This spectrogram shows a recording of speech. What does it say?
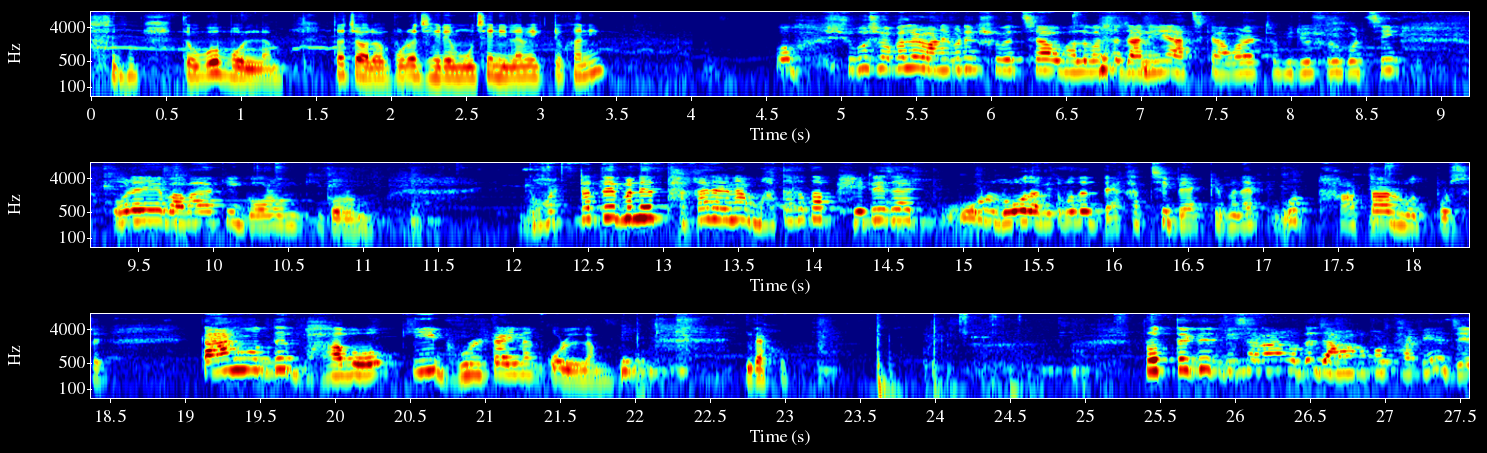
তবুও বললাম। তো চলো পুরো ঝেড়ে মুছে নিলাম একটুখানি। ও শুভ সকালের অনেক অনেক শুভেচ্ছা ও ভালোবাসা জানিয়ে আজকে আবার একটা ভিডিও শুরু করছি। ওরে বাবা, কি গরম কি গরম। ঘরটাতে মানে থাকা যায় না মাথা টাথা ফেটে যায়, পুরো রোদ। আমি তোমাদের দেখাচ্ছি ব্যাক ক্যামেরায় পুরো ঠাটা রোদ পড়ছে। তার মধ্যে ভাবো কি ভুলটাই না করলাম। দেখো। প্রত্যেকদিন বিছানার মধ্যে জামা কাপড় থাকে, যে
